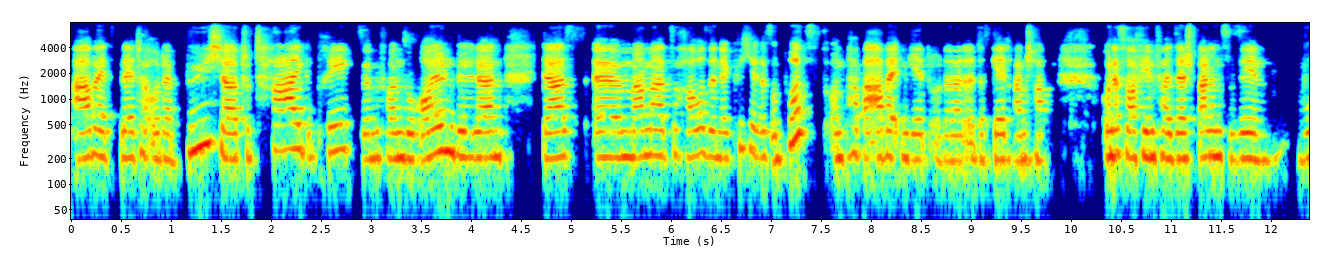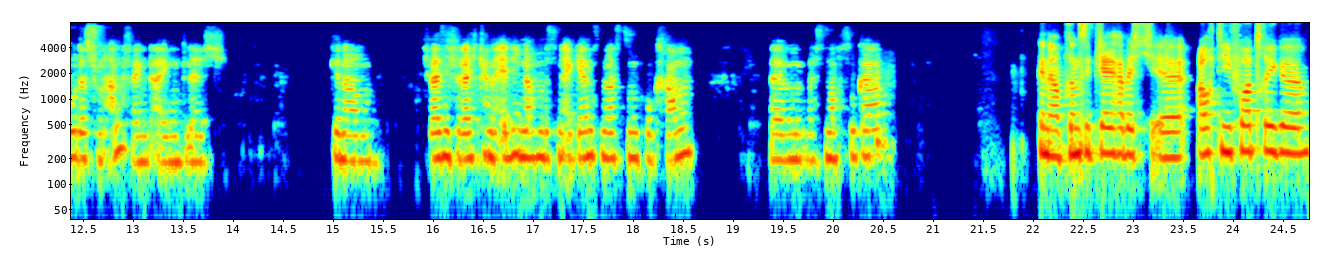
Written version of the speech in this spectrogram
Arbeitsblätter oder Bücher total geprägt sind von so Rollenbildern, dass äh, Mama zu Hause in der Küche ist und putzt und Papa arbeiten geht oder das Geld ran schafft. Und das war auf jeden Fall sehr spannend zu sehen, wo das schon anfängt eigentlich. Genau. Ich weiß nicht, vielleicht kann Eddie noch ein bisschen ergänzen, was zum Programm, ähm, was noch so gab. Genau, prinzipiell habe ich äh, auch die Vorträge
